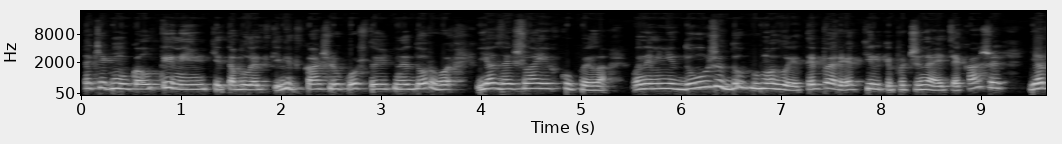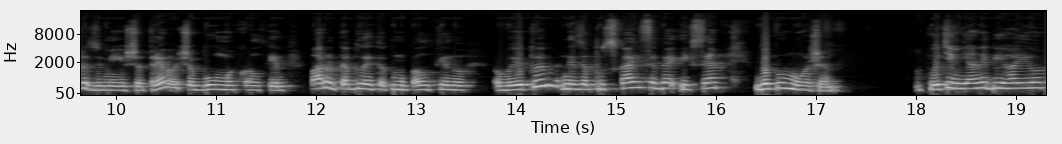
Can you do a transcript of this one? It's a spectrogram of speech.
так як мукалтин і ті таблетки від кашлю коштують недорого, я зайшла їх купила. Вони мені дуже допомогли. Тепер, як тільки починається кашель, я розумію, що треба, щоб був мукалтин. Пару таблеток мукалтину випив, не запускай себе і все допоможе. Потім я не бігаю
